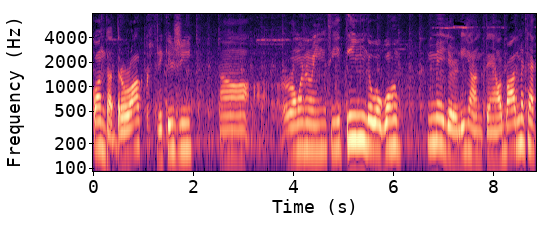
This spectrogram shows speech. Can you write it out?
कौन था the Rock Rikishi Roman Reigns ये तीन लोगों को हम मेजरली जानते हैं और बाद में टैग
